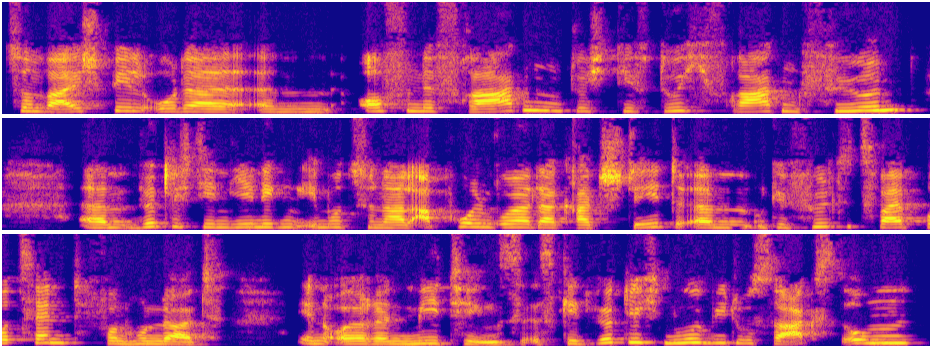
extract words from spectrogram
zum Beispiel oder ähm, offene Fragen durch die durch Fragen führen, ähm, wirklich denjenigen emotional abholen, wo er da gerade steht, ähm, gefühlte zwei Prozent von 100 in euren Meetings. Es geht wirklich nur, wie du sagst, um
